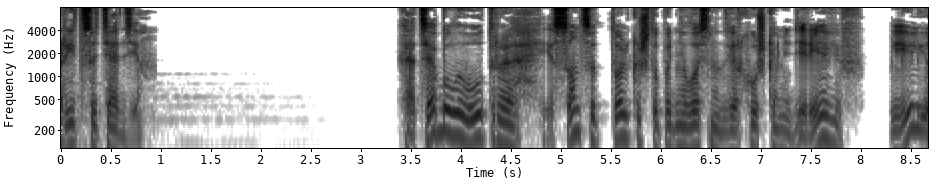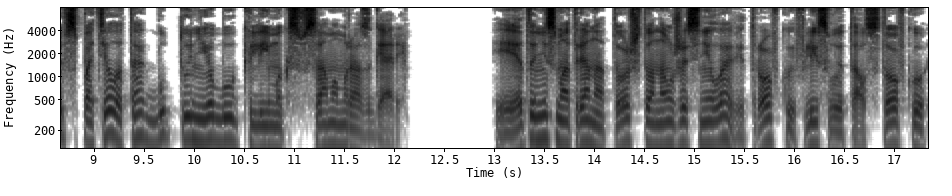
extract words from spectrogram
31. Хотя было утро, и солнце только что поднялось над верхушками деревьев, Лилия вспотела так, будто у нее был климакс в самом разгаре. И это несмотря на то, что она уже сняла ветровку и флисовую толстовку,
